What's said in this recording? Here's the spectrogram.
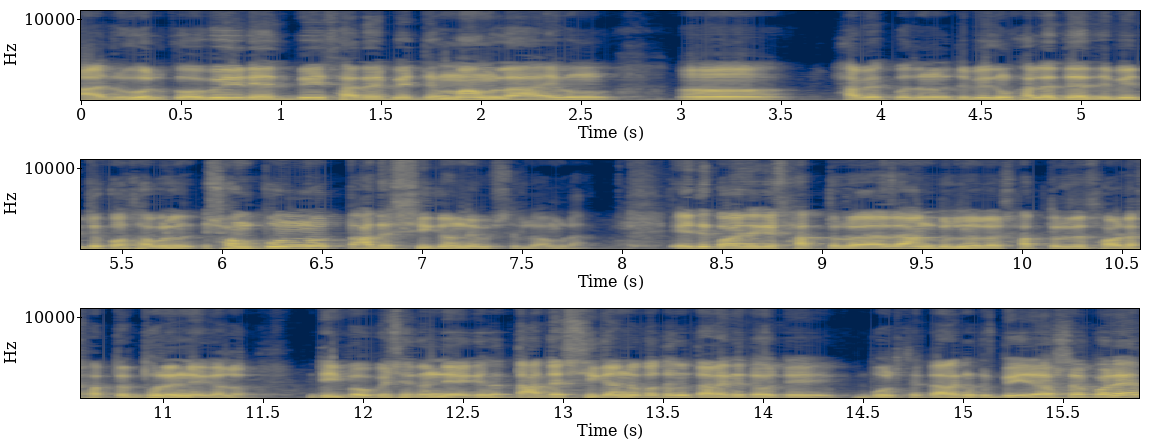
আর রুহুল কবির এসবি স্যারের বিরুদ্ধে মামলা এবং সাবেক প্রধানমন্ত্রী বেগম খালেদার বিরুদ্ধে কথা বলেন সম্পূর্ণ তাদের শিকার নেমেছিল আমরা। যে কয়েক আগে ছাত্ররা আন্দোলন হলো ছাত্ররা ছয়টা ছাত্র ধরে নিয়ে গেল ডিবি অফিসে নিয়ে গেছে তাদের শিকারের কথা কিন্তু তারা কিন্তু ওটা বলছে। তারা কিন্তু বেরিয়ে আসার পরে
